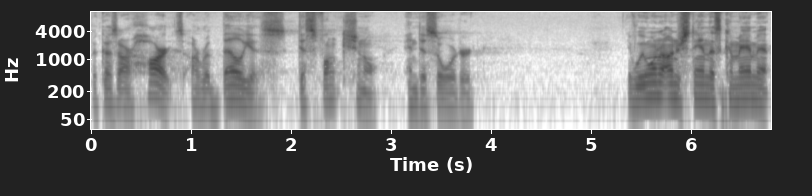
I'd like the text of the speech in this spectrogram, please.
because our hearts are rebellious, dysfunctional, and disordered. If we want to understand this commandment,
